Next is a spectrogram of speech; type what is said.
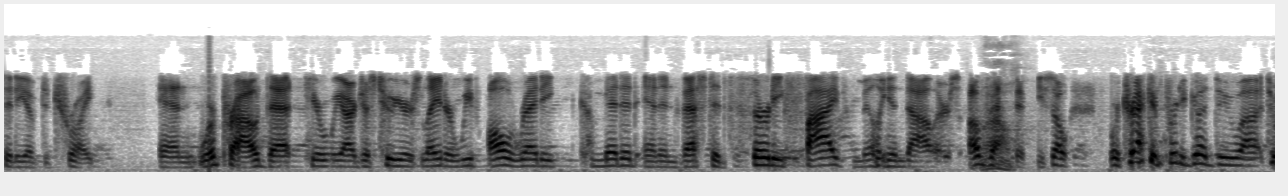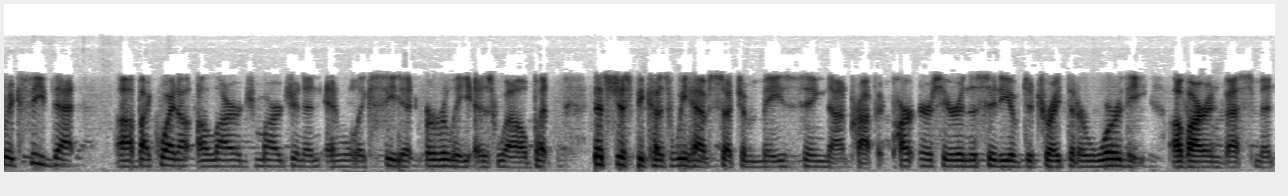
city of Detroit. And we're proud that here we are just two years later, we've already committed and invested $35 million of wow. that 50. So we're tracking pretty good to, uh, to exceed that uh, by quite a, a large margin, and, and we'll exceed it early as well. But that's just because we have such amazing nonprofit partners here in the city of Detroit that are worthy of our investment,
